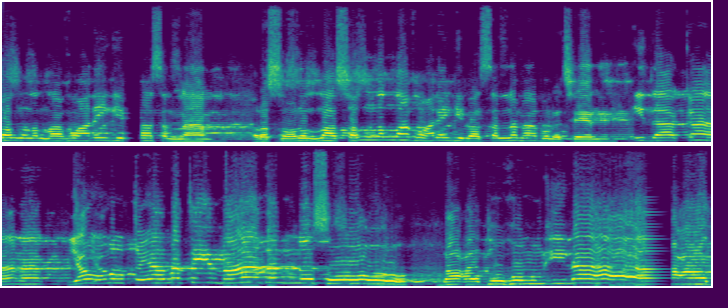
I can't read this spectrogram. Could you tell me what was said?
صلى الله عليه وسلم রাসূলুল্লাহ সাল্লাল্লাহু আলাইহি ওয়াসাল্লাম বলেছেন ইযা কানা ইয়াউমুল কিয়ামাতি মাদান নাসু বা'দুহুম ইলা আদ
